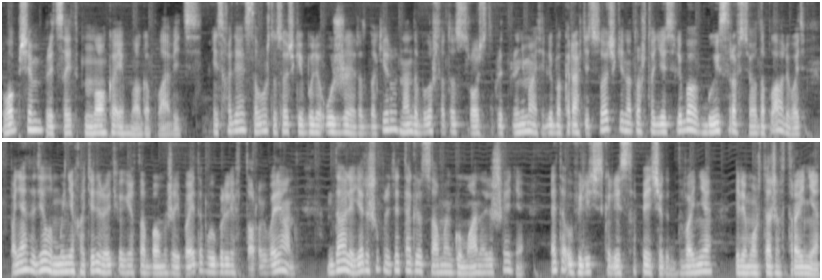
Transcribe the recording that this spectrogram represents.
В общем, предстоит много и много плавить. Исходя из того, что сочки были уже разблокированы, надо было что-то срочно предпринимать. Либо крафтить сочки на то, что есть, либо быстро все доплавливать. Понятное дело, мы не хотели рыть каких-то бомжей, поэтому выбрали второй вариант. Далее, я решил принять также самое гуманное решение. Это увеличить количество печек вдвойне или может даже втройне.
